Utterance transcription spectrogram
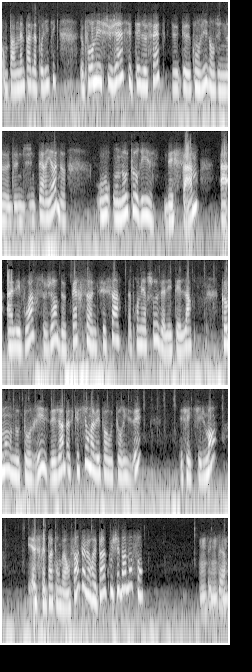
on parle même pas de la politique. Le premier sujet, c'était le fait de- que- qu'on vit dans une, dans une période où on autorise des femmes à aller voir ce genre de personnes. C'est ça, la première chose, elle était là. Comment on autorise déjà Parce que si on n'avait pas autorisé, effectivement, elle serait pas tombée enceinte, elle n'aurait pas accouché d'un enfant. Mhm, clair. mhm.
